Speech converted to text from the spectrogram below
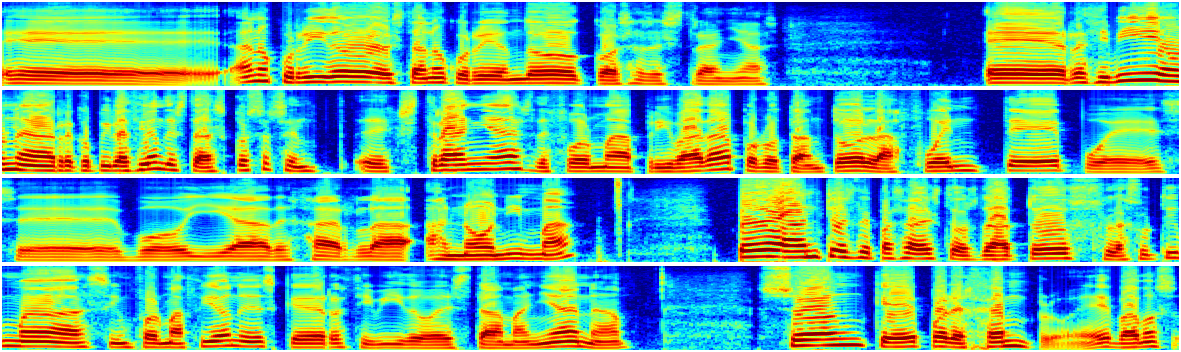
eh, han ocurrido, están ocurriendo cosas extrañas. Eh, recibí una recopilación de estas cosas extrañas de forma privada, por lo tanto la fuente pues eh, voy a dejarla anónima. Pero antes de pasar estos datos, las últimas informaciones que he recibido esta mañana son que, por ejemplo, vamos,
